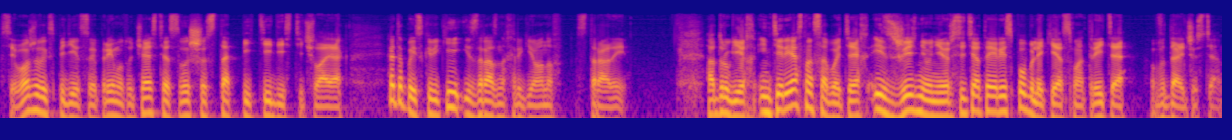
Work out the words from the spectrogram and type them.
Всего же в экспедиции примут участие свыше 150 человек. Это поисковики из разных регионов страны. О других интересных событиях из жизни университета и республики смотрите в дайджесте.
